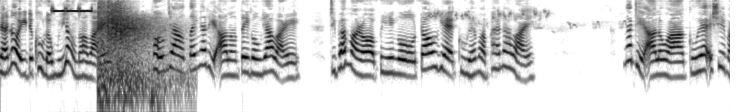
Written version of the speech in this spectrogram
နန်းတော်ကြီးတစ်ခုလုံးမီးလောင်သွားပါတယ်ဘုံကြောင့်တိုင်းငတ်တွေအားလုံးတိတ်ကုန်ကြပါတယ်။ဒီဘက်မှာတော့ဘရင်ကိုတောက်ရဲ့ဂူထဲမှာဖမ်းထားပါတယ်။ ငတ်တွေအားလုံးကဂူရဲ့အရှိမ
